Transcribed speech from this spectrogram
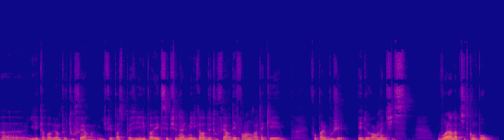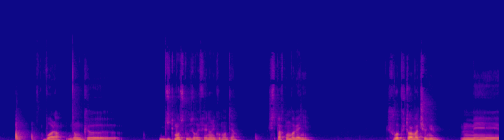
Euh, il est capable d'un peu tout faire. Il fait pas, il exceptionnel, mais il est capable de tout faire, défendre, attaquer. faut pas le bouger. Et devant, Memphis. Voilà ma petite compo. Voilà. Donc, euh, dites-moi ce que vous aurez fait dans les commentaires. J'espère qu'on va gagner. Je vois plutôt un match nul, mais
